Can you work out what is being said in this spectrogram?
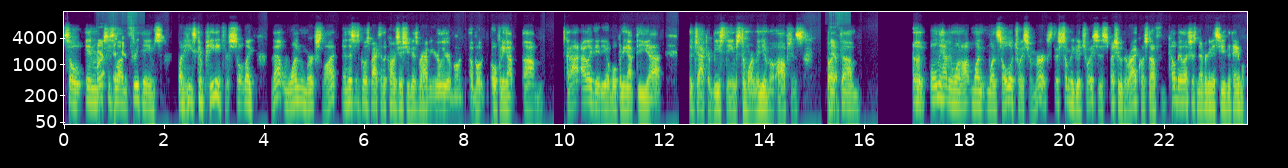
So in Mercs, Yeah, he's yeah, allowed yes. three themes, but he's competing for so like that one Merc slot. And this is, goes back to the conversation you guys were having earlier about about opening up. Um, and I, I like the idea of opening up the uh, the Jack or Beast themes to more minion options, but um, uh, only having one one one solo choice from Mercs, there's so many good choices, especially with the Ryquest stuff. Kell Bailoch's just never going to see the table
